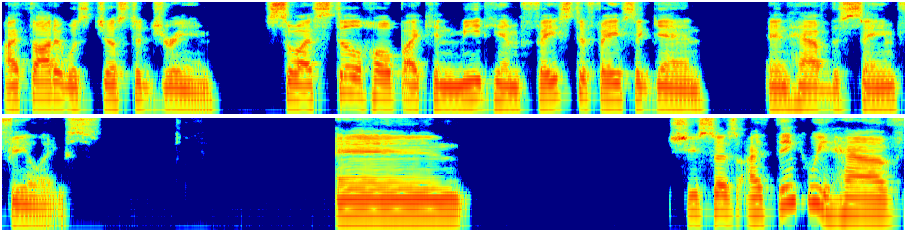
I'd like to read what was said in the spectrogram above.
I thought it was just a dream. So I still hope I can meet him face to face again and have the same feelings. And she says, I think we have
